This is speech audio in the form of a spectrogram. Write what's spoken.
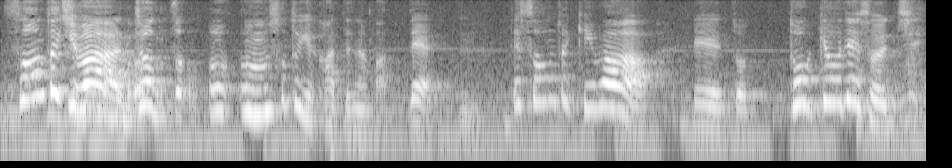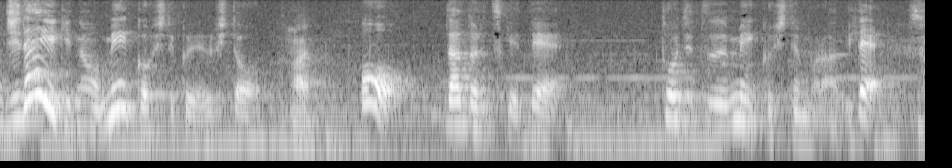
その時はちょっとうん、うん、その時は買ってなかった。でその時は、えー、と東京でそじ時代劇のメイクをしてくれる人はい。を段取りつけて当日メイクしてもらって。そ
